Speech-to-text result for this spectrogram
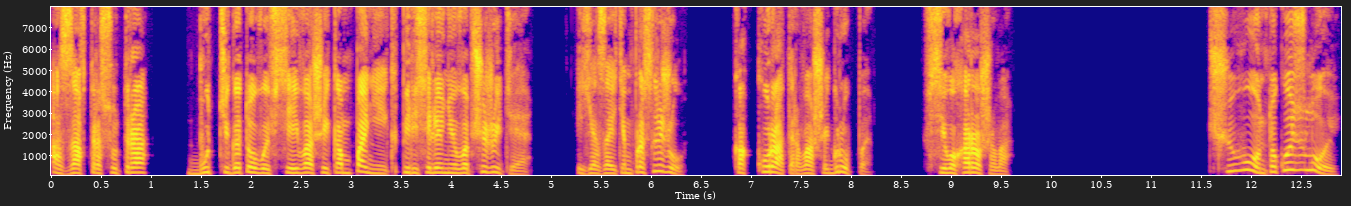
А завтра с утра будьте готовы всей вашей компанией к переселению в общежитие. Я за этим прослежу как куратор вашей группы. Всего хорошего!» «Чего он такой злой?»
